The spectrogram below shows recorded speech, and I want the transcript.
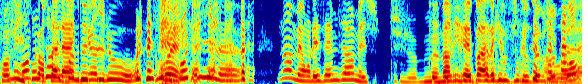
Franchement, sont quand t'as les la profs de gueule... philo. Laissez Ouais. tranquille. Non, mais on les aime bien, mais je, je me marierai pas avec un philosophe, je Ah ouais, pense.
